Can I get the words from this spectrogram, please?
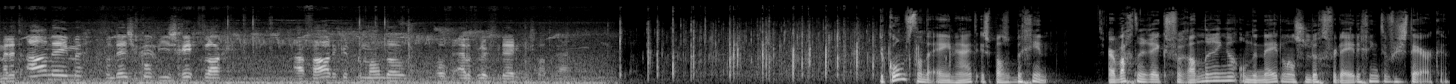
Met het aannemen van deze kopiersrichtvlag aanvaard ik het commando over 11 luchtverdedigingsbatterij. De komst van de eenheid is pas het begin. Er wacht een reeks veranderingen om de Nederlandse luchtverdediging te versterken.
